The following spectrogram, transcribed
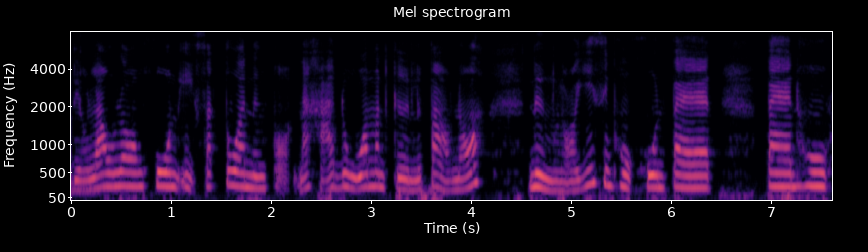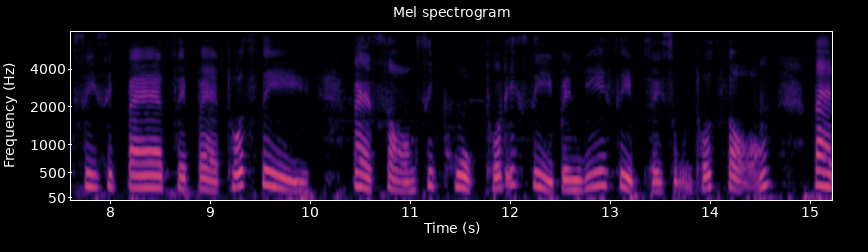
เดี๋ยวเราลองคูณอีกสักตัวหนึ่งก่อนนะคะ ดูว่ามันเกินหรือเปล่าเนาะ126คูณ8 8 6 48 ใส่ 8 ทด 4 8 2 16 ทดอีก 4 เป็น 20 ใส่ 0 ทด 2 8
